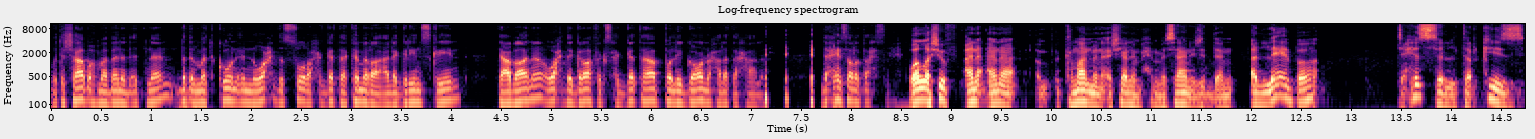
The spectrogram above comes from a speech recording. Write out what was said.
وتشابه ما بين الاثنين بدل ما تكون إنه واحدة الصورة حقتها كاميرا على green screen تعبانة واحدة graphics حقتها polygon وحالتها حالة. دحين صارت أحسن. والله شوف أنا أنا كمان من الأشياء اللي محمساني جدا اللعبة تحس التركيز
